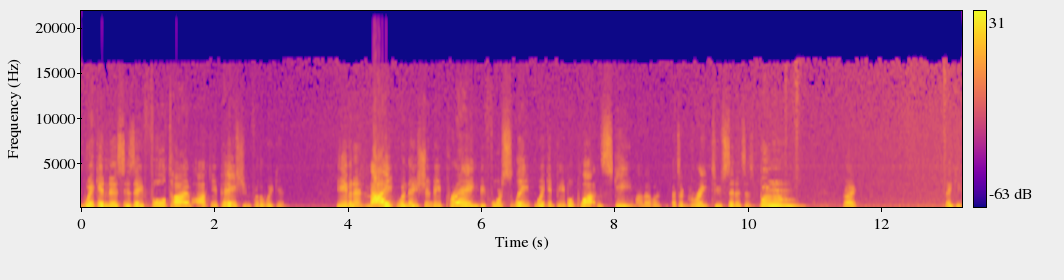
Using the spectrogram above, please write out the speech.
Wickedness is a full time occupation for the wicked. Even at night, when they should be praying before sleep, wicked people plot and scheme. I thought that's a great two sentences. Boom! Right? Thank you.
